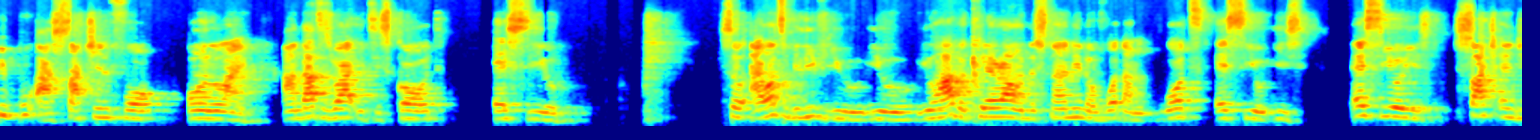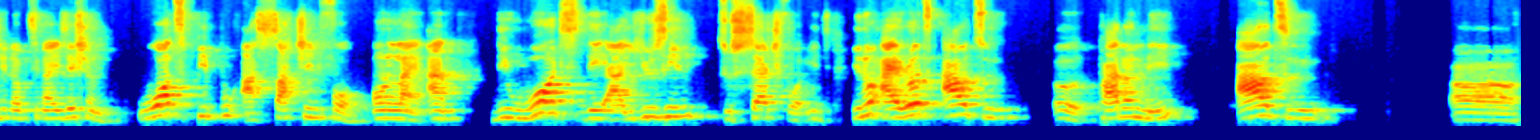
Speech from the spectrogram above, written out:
people are searching for online. And that is why it is called SEO. So I want to believe you, you, you have a clearer understanding of what, I'm, what SEO is. SEO is search engine optimization, what people are searching for online and the words they are using to search for it. You know, I wrote how to, oh, pardon me, how to uh,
